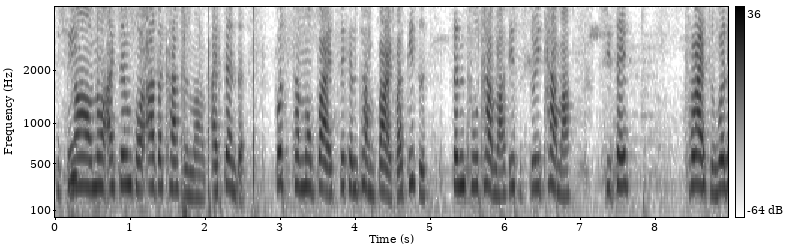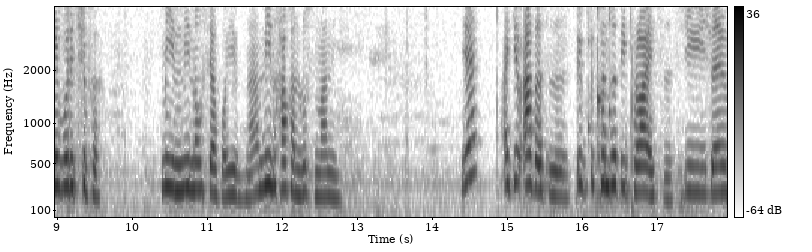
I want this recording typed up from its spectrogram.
You see? No, no, I send for other customer. I send first time not buy, second time buy, but this send two time ah, this three time ah. She say price very very cheap. Me me no sell for you. Ah, me how can lose money? Yeah, I give others big big quantity price. She say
